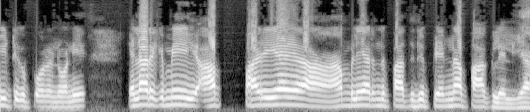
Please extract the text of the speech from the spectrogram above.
வீட்டுக்கு போனோடனே எல்லாருக்குமே ஆப்- பழைய ஆம்பளையாக இருந்து பார்த்துட்டு பெண்ணாக பார்க்கல இல்லையா?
